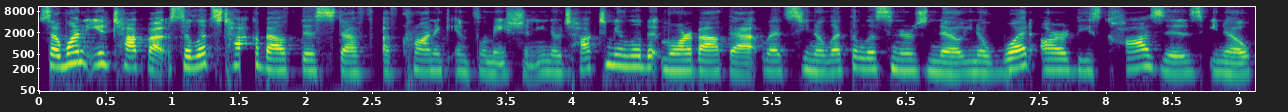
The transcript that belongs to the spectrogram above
So I want you to talk about, so let's talk about this stuff of chronic inflammation. You know, talk to me a little bit more about that. Let's, you know, let the listeners know, you know, what are these causes, you know,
